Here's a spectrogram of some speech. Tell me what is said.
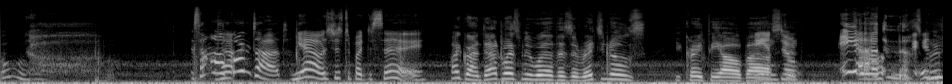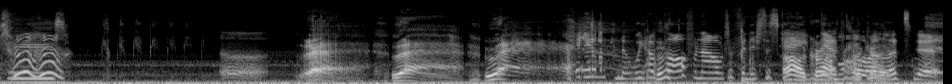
Oh. Is that our That- granddad? Yeah, I was just about to say. Hi, Grandad. Where's me Werther's originals? You creepy old Ian, bastard. don't. Ian! Ian, Smoothies. Uh, Rah, rah, rah. Ian, we have half an hour to finish this game. Oh, crap. yeah, hold okay. on, let's do it.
